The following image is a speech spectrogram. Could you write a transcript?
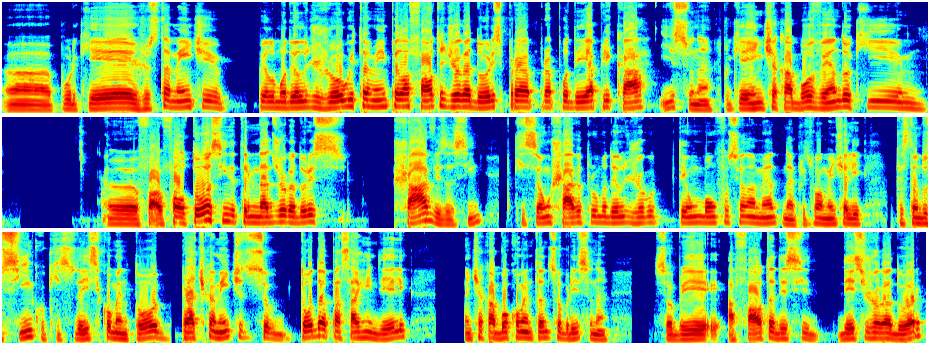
uh, porque justamente pelo modelo de jogo e também pela falta de jogadores para poder aplicar isso, né? Porque a gente acabou vendo que uh, faltou assim determinados jogadores chaves assim, que são chave para o modelo de jogo ter um bom funcionamento, né? Principalmente ali a questão do 5, que isso daí se comentou praticamente toda a passagem dele, a gente acabou comentando sobre isso, né? Sobre a falta desse, desse jogador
